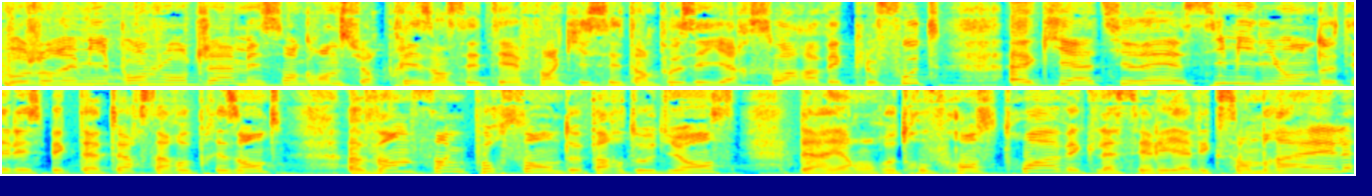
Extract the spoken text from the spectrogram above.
Bonjour Rémi, bonjour Jam et sans grande surprise, hein, c'est TF1 qui s'est imposé hier soir avec le foot euh, qui a attiré 6 millions de téléspectateurs, ça représente euh, 25% de part d'audience. Derrière on retrouve France 3 avec la série Alexandra L.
